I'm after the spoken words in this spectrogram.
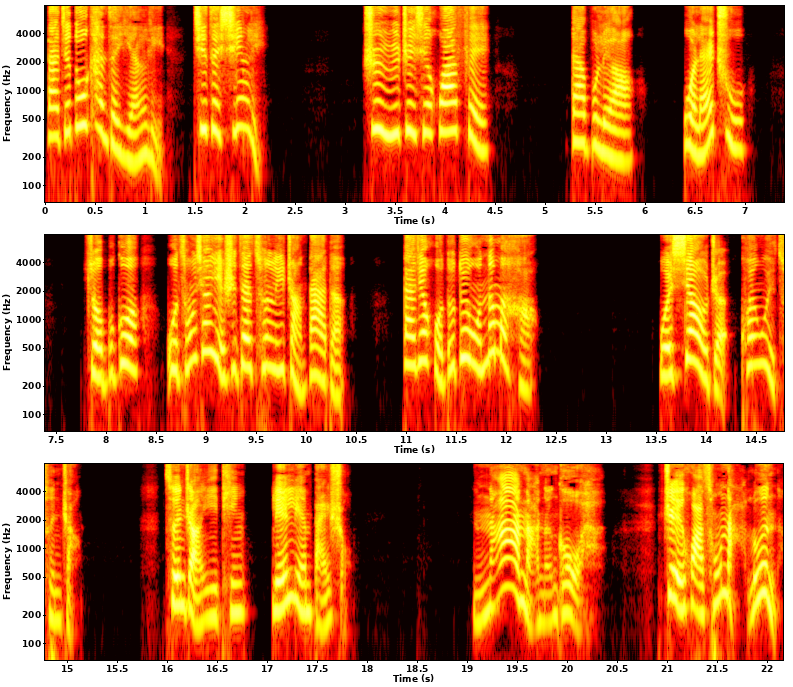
大家都看在眼里，记在心里。至于这些花费，大不了我来出。左不过我从小也是在村里长大的，大家伙都对我那么好。我笑着宽慰村长。村长一听，连连摆手：“那哪能够啊？这话从哪论呢？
